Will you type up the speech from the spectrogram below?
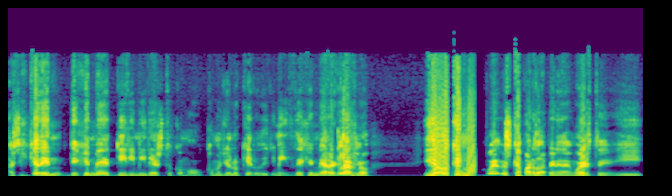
Así que déjenme dirimir esto como, como yo lo quiero dirimir, déjenme arreglarlo. Y dado que no puedo escapar de la pena de muerte y,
